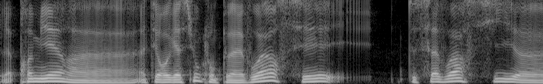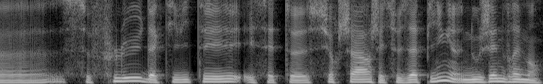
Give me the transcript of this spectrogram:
La première euh, interrogation que l'on peut avoir, c'est de savoir si euh, ce flux d'activité et cette euh, surcharge et ce zapping nous gênent vraiment.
